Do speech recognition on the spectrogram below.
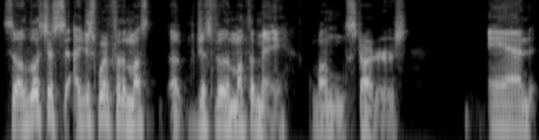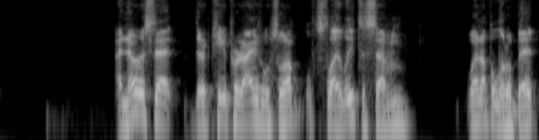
so let's just I just went for the must uh, just for the month of May among starters, and I noticed that their K per nine went up slightly to seven, went up a little bit,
